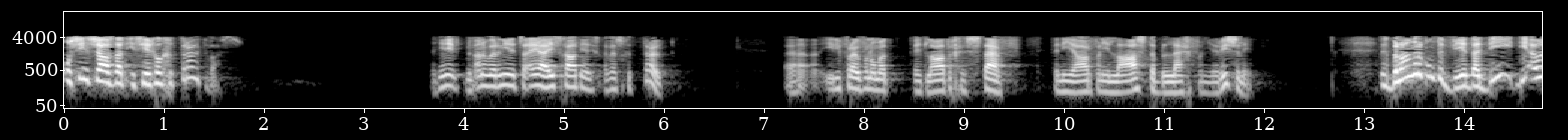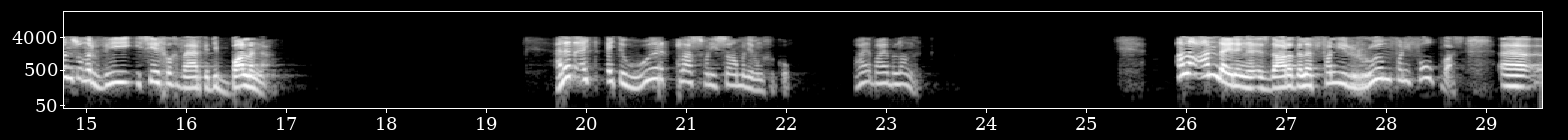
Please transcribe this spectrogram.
Ons sien selfs dat Esegiel getroud was. Dat nie met ander woorde nie net sy eie huis gehad nie, hy was getroud. Uh hierdie vrou van hom het, het later gesterf in die jaar van die laaste beleg van Jerusalem. Dit is belangrik om te weet dat die die ouens onder wie Esegiel gewerk het, die ballinge. Hulle het uit uit 'n hoër klas van die samelewing gekom. Baie baie belangrik. Alle aanduidinge is daar dat hulle van die room van die volk was. Uh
